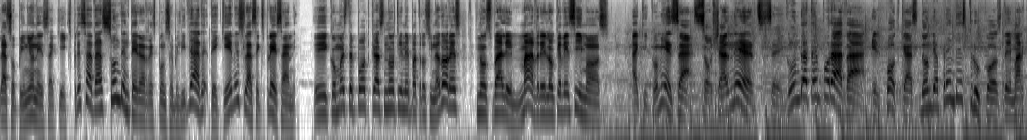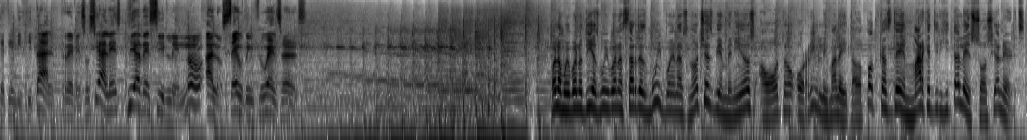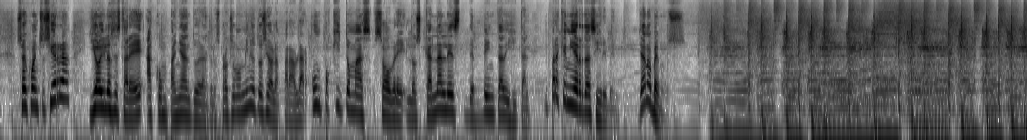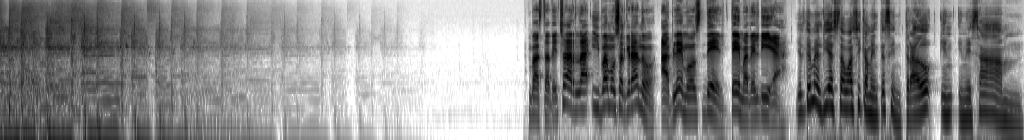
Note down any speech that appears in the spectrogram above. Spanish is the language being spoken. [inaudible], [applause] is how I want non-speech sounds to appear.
Las opiniones aquí expresadas son de entera responsabilidad de quienes las expresan. Y como este podcast no tiene patrocinadores, nos vale madre lo que decimos. Aquí comienza Social Nerds, segunda temporada, el podcast donde aprendes trucos de marketing digital, redes sociales y a decirle no a los pseudo influencers. Hola, muy buenos días, muy buenas tardes, muy buenas noches. Bienvenidos a otro horrible y mal editado podcast de marketing digital Social Nerds. Soy Juancho Sierra y hoy los estaré acompañando durante los próximos minutos para hablar un poquito más sobre los canales de venta digital y para qué mierda sirven. Ya nos vemos. Basta de charla y vamos al grano. Hablemos del tema del día. Y el tema del día está básicamente centrado en, esa, mm,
